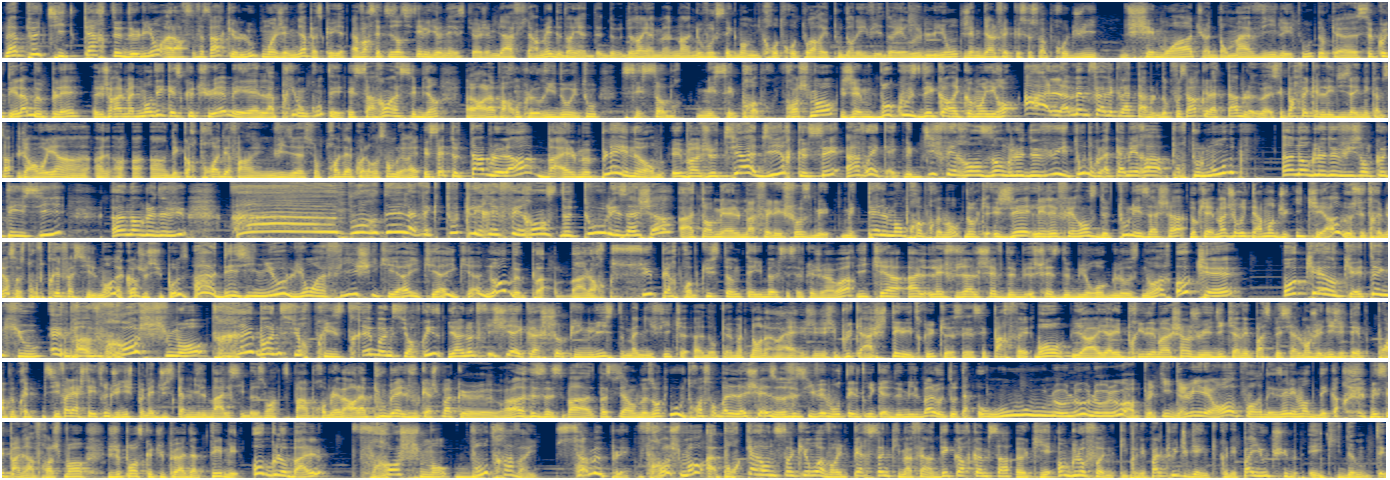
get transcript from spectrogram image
La petite carte de Lyon. Alors, il faut savoir que Loop, moi, j'aime bien parce que avoir cette identité lyonnaise, tu vois, j'aime bien affirmer. Dedans, il y a, dedans, il y a maintenant un nouveau segment micro-trottoir et tout dans les, dans les rues de Lyon. J'aime bien le fait que ce soit produit chez moi, tu vois, dans ma ville et tout. Donc, euh, ce côté-là me plaît. Genre, elle m'a demandé qu'est-ce que tu aimes et elle l'a pris en compte et, ça rend assez bien. Alors là, par contre, le rideau et tout, c'est sobre, mais c'est propre. Franchement, j'aime beaucoup ce décor et comment il rend. Ah, elle l'a même fait avec la table. Donc, faut savoir que la table, bah, c'est parfait qu'elle l'ait designé comme ça. Je leur ai un, décor 3D, enfin une visualisation 3D à quoi elle ressemblerait. Et cette table-là, bah elle me plaît énorme. Et bah je tiens à dire que c'est... Ah ouais, avec les différents angles de vue et tout, donc la caméra pour tout le monde, un angle de vue sur le côté ici, un angle de vue... Ah bordel, avec toutes les références de tous les achats. Attends, mais elle m'a fait les choses, mais, tellement proprement. Donc, j'ai les références de tous les achats. Donc, il y a majoritairement du Ikea. Euh, c'est très bien, ça se trouve très facilement, d'accord, je suppose. Ah, Désigno, Lyon Affiche, Ikea, Ikea, Ikea. Non, mais pas... Bah, alors, super propre. Custom Table, c'est celle que je vais avoir. Ikea, Al, chef de, chaise de bureau, glose noire. Ok Ok, ok, thank you. Eh ben franchement, très bonne surprise, très bonne surprise. Il y a un autre fichier avec la shopping list, magnifique. Euh, donc euh, maintenant, là, ouais, j'ai plus qu'à acheter les trucs, c'est parfait. Bon, il y a, y a, les prix des machins, je lui ai dit qu'il n'y avait pas spécialement, je lui ai dit j'étais pour à peu près... S'il fallait acheter les trucs, je lui ai dit je peux mettre jusqu'à 1000 balles si besoin, c'est pas un problème. Alors la poubelle, je vous cache pas que, voilà, c'est pas, pas spécialement besoin. Ouh, 300 balles la chaise, s'il fait monter le truc à 2000 balles au total. Ouh, lolo, lolo, un petit 2000 euros pour des éléments de décor. Mais c'est pas grave, franchement, je pense que tu peux adapter, mais au global, franchement, bon travail. Ça me plaît. Franchement, ah, pour 45 euros, avoir une personne qui m'a fait un décor comme ça, euh, qui est anglophone, qui connaît pas le Twitch Game, qui connaît pas YouTube, et qui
